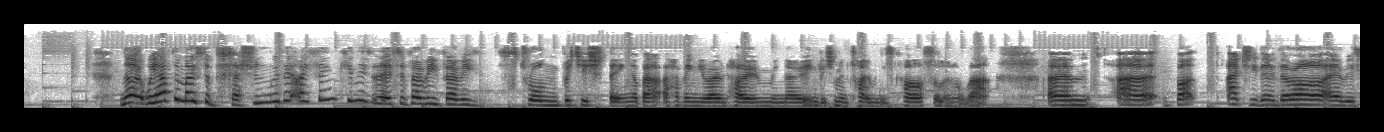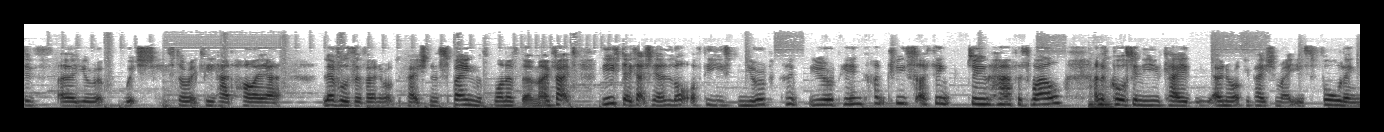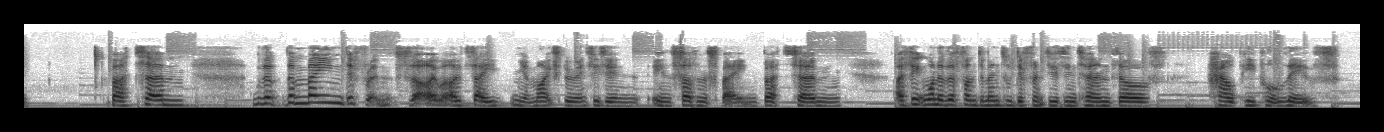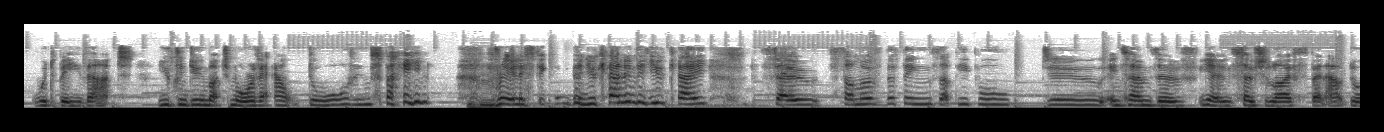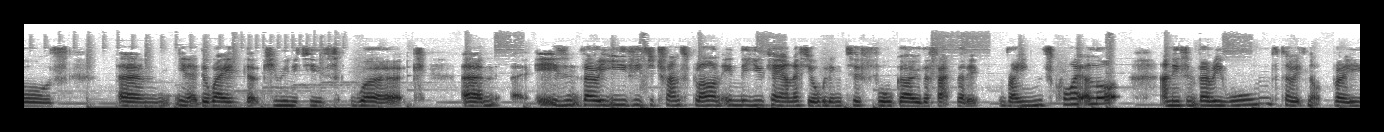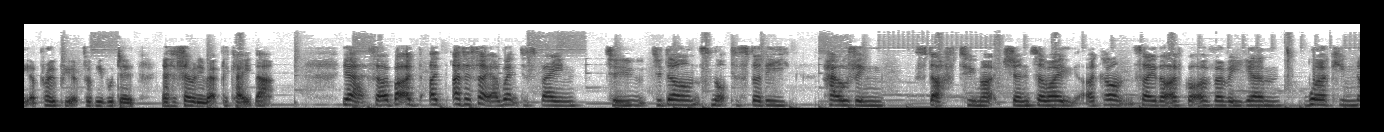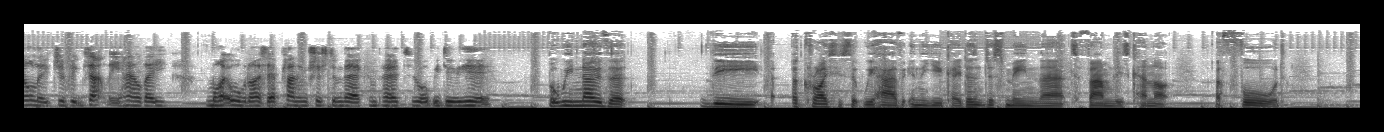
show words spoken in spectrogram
no, we have the most obsession with it. I think it's a very, very strong British thing about having your own home. You know, Englishman's home in his castle and all that. Um, uh, but actually, there, there are areas of uh, Europe which historically had higher levels of owner occupation, and Spain was one of them. In fact, these days, actually, a lot of the Eastern Europe, European countries, I think, do have as well. And of course, in the UK, the owner occupation rate is falling. But um, the the main difference that I, I would say, you know, my experience is in in southern Spain, but um, I think one of the fundamental differences in terms of how people live would be that you can do much more of it outdoors in Spain, realistically, than you can in the UK. So some of the things that people do in terms of you know social life spent outdoors, um, you know the way that communities work. Um, isn't very easy to transplant in the UK unless you're willing to forego the fact that it rains quite a lot and isn't very warm, so it's not very appropriate for people to necessarily replicate that. Yeah, so but I, I, as I say, I went to Spain to to dance, not to study housing stuff too much, and so I, I can't say that I've got a very um, working knowledge of exactly how they might organise their planning system there compared to what we do here. But we know that the a crisis that we have in the UK doesn't just mean that families cannot afford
